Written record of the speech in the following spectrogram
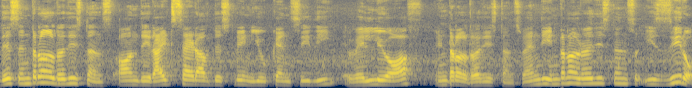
this internal resistance on the right side of the screen you can see the value of internal resistance when the internal resistance is zero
